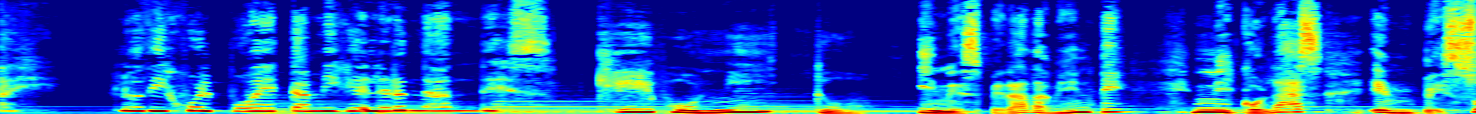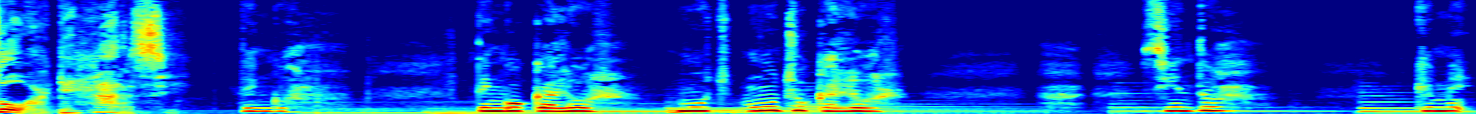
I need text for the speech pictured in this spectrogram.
Ay, lo dijo el poeta Miguel Hernández. ¡Qué bonito! Inesperadamente, Nicolás empezó a quejarse. Tengo. Tengo calor. Mucho, mucho calor. Siento que me,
